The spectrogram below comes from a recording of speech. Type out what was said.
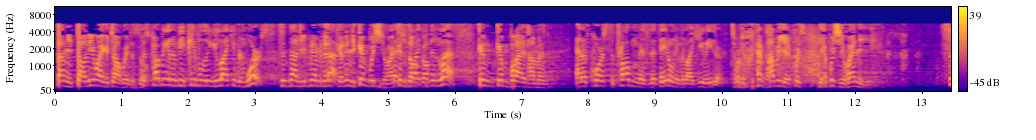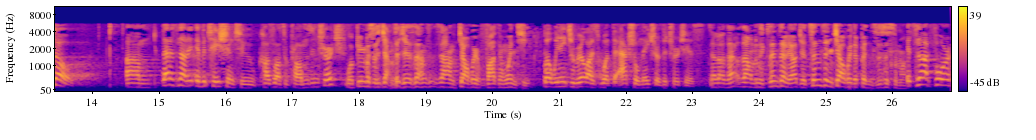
当你到另外一个教会的时候 there's，probably going to be people that you like even worse, 这那里面的可能你更不喜欢， that 更 you 糟 like 糕， even less. 更更不爱他们。 And of course, the problem is that they don't even like you either. 他们也不也不喜欢你。 So, um, that is not an invitation to cause lots of problems in church, 我并不是讲这些让让教会发生问题， but we need to realize what the actual nature of the church is. 让让让我们真正了解真正教会的本质是什么， It's not for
